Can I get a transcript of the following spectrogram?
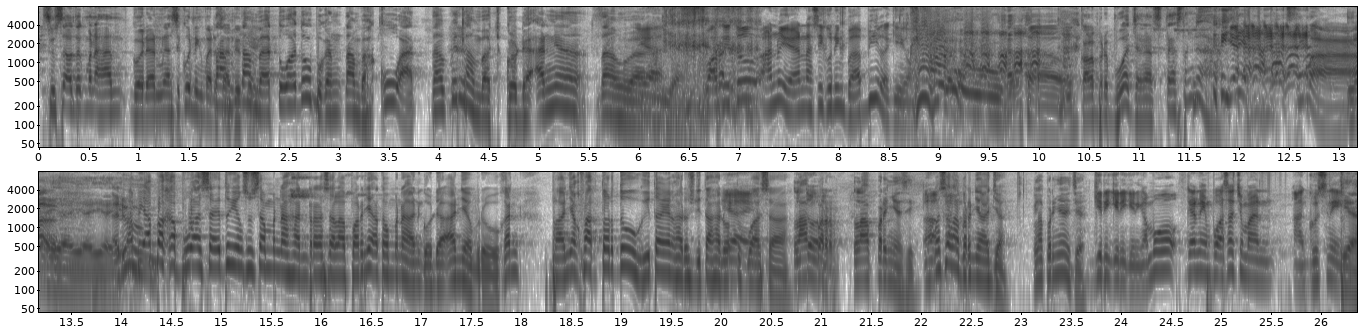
Susah untuk menahan godaan nasi kuning pada tam- saat itu. tambah tua tuh bukan tambah kuat tapi tambah godaannya tambah. Iya. Waktu itu anu ya nasi kuning babi lagi. Kalau berbuat jangan setengah-setengah. Iya. Maksimal. Iya iya iya iya. Aduh. Tapi apakah puasa itu yang susah menahan rasa laparnya atau menahan godaannya bro? Kan banyak faktor tuh kita yang harus ditahan Iya, waktu iya. puasa. Lapar, laparnya sih. Masa laparnya aja? Laparnya aja. Gini gini gini. Kamu kan yang puasa cuman Agus nih. Iya.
